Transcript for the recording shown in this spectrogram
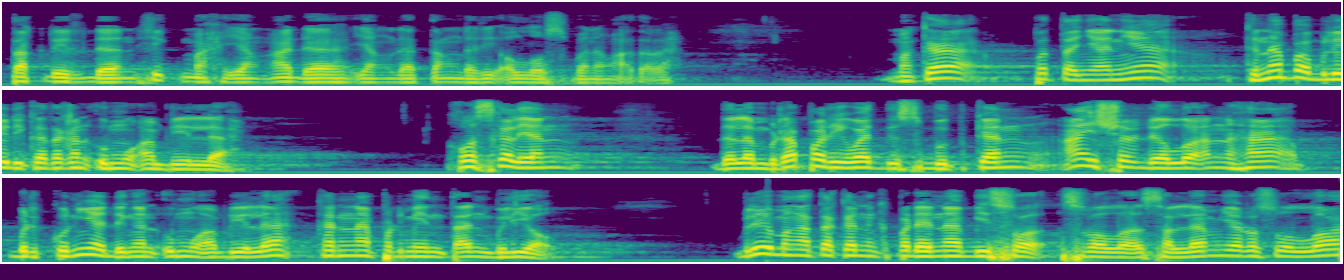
takdir dan hikmah yang ada yang datang dari Allah Subhanahu wa taala. Maka pertanyaannya, kenapa beliau dikatakan Ummu Abdillah? Kau sekalian, dalam beberapa riwayat disebutkan Aisyah radhiyallahu anha berkunia dengan Ummu Abdillah karena permintaan beliau. Beliau mengatakan kepada Nabi sallallahu alaihi wasallam, "Ya Rasulullah,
